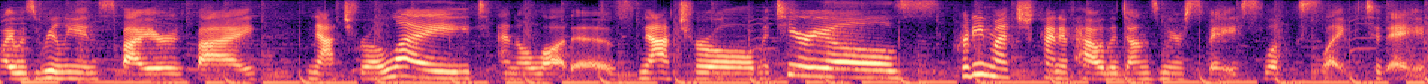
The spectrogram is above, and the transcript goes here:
I was really inspired by natural light and a lot of natural materials, pretty much kind of how the Dunsmuir space looks like today.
